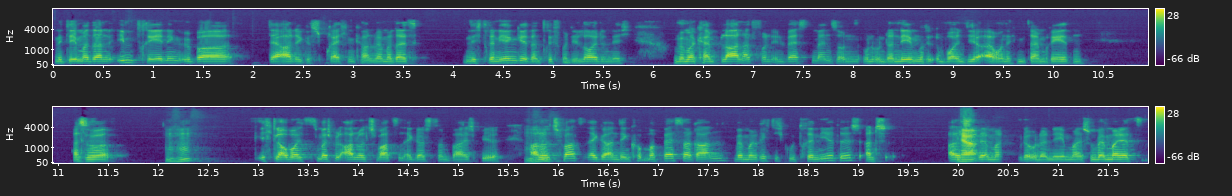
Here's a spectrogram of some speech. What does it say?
mit dem man dann im Training über derartiges sprechen kann. Wenn man da jetzt nicht trainieren geht, dann trifft man die Leute nicht. Und wenn man keinen Plan hat von Investments und, und Unternehmen, wollen die auch nicht mit einem reden. Also mhm. ich glaube jetzt zum Beispiel Arnold Schwarzenegger ist so ein Beispiel. Mhm. Arnold Schwarzenegger, an den kommt man besser ran, wenn man richtig gut trainiert ist, als ja. wenn man ein guter Unternehmer ist. Und wenn man jetzt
